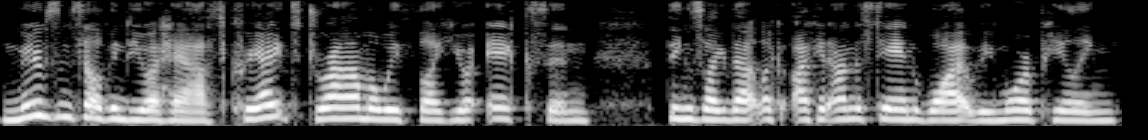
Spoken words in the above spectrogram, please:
moves himself into your house, creates drama with like your ex and, things like that. Like I can understand why it would be more appealing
